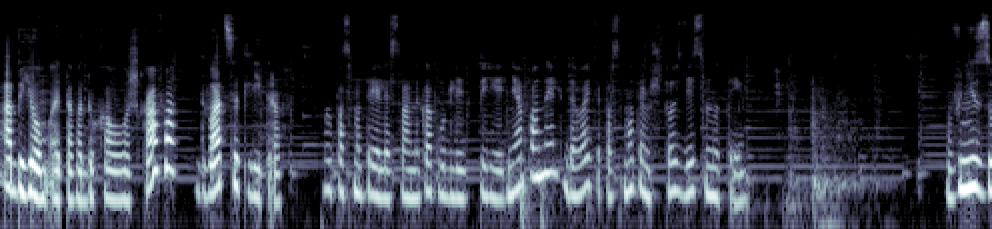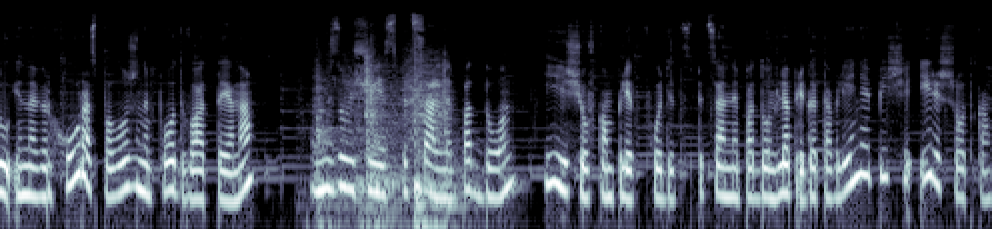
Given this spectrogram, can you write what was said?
Объем этого духового шкафа 20 литров. Мы посмотрели с вами, как выглядит передняя панель. Давайте посмотрим, что здесь внутри. Внизу и наверху расположены по два тена. Внизу еще есть специальный поддон. И еще в комплект входит специальный поддон для приготовления пищи и решетка.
